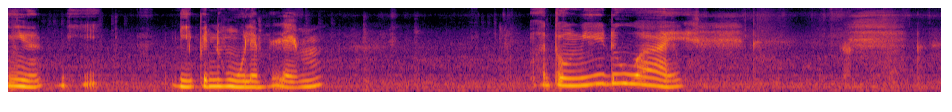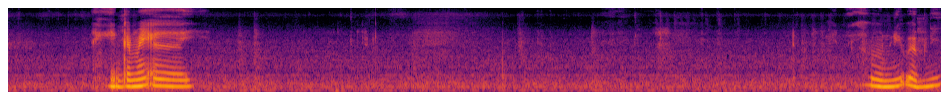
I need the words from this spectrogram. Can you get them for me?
นี่นี่นี่เป็นหูแหลมๆมาตรงนี้ด้วย เห็นกันไหมเอ่ยแบบนี้แบบนี้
